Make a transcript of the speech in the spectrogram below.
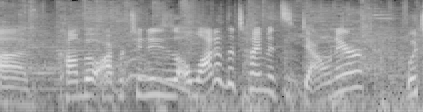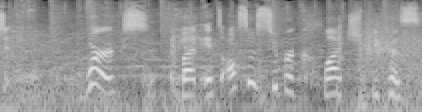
um, combo opportunities. A lot of the time it's down air, which works, but it's also super clutch because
